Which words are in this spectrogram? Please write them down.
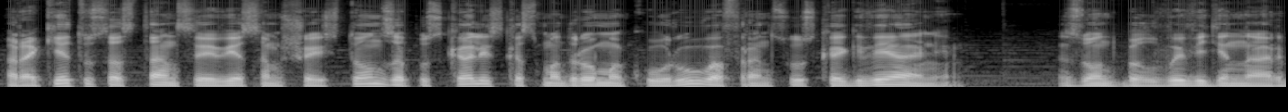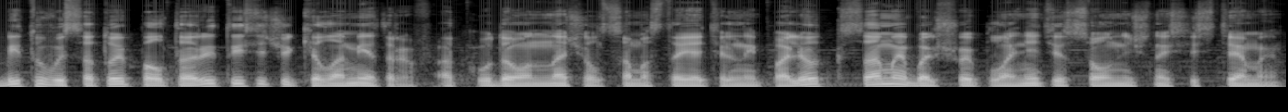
Ракету со станции весом 6 тонн запускали с космодрома Куру во французской Гвиане. Зонд был выведен на орбиту высотой полторы тысячи километров, откуда он начал самостоятельный полет к самой большой планете Солнечной системы.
